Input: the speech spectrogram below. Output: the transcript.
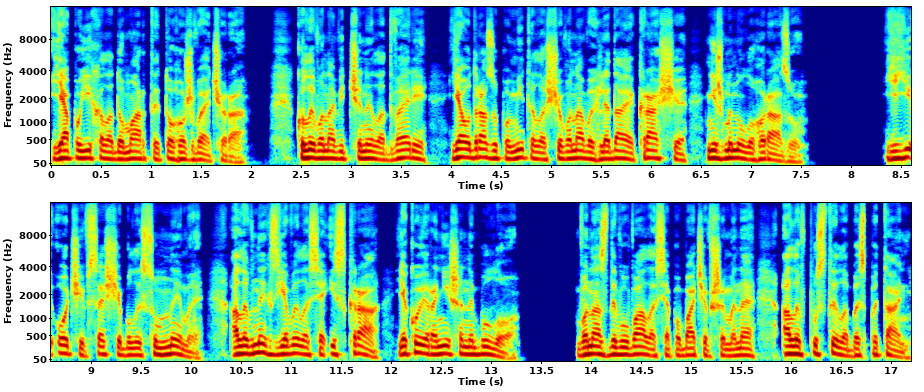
Я поїхала до Марти того ж вечора. Коли вона відчинила двері, я одразу помітила, що вона виглядає краще, ніж минулого разу. Її очі все ще були сумними, але в них з'явилася іскра, якої раніше не було. Вона здивувалася, побачивши мене, але впустила без питань.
